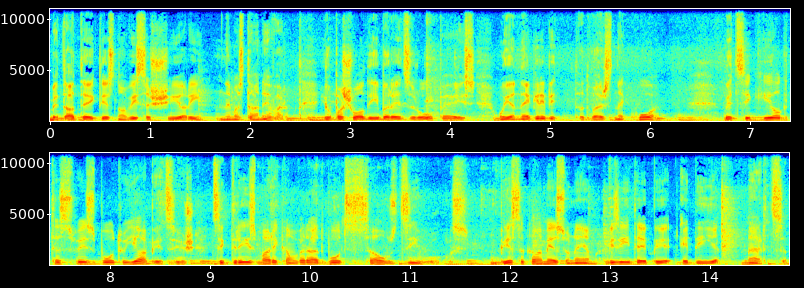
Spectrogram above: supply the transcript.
Bet atteikties no visas šī arī nemaz tā nevar, jo pašvaldība redz rūpējas, un ja negribi, tad vairs neko. Bet cik ilgi tas viss būtu jāpiecieš, cik drīz Marikam varētu būt savs dzīvoklis? Un piesakāmies un ejam vizītē pie Edija Mērca,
